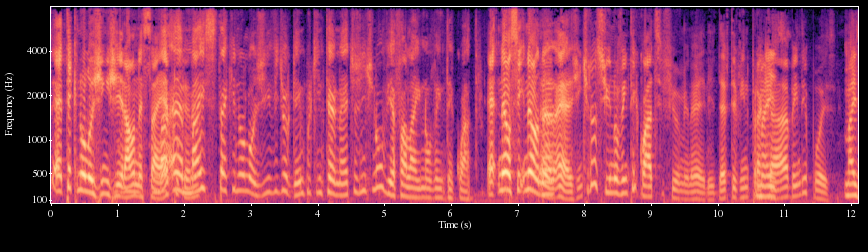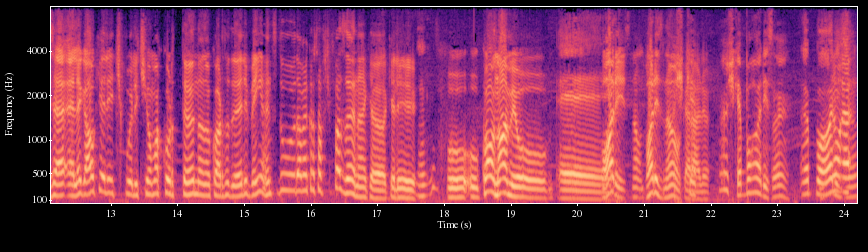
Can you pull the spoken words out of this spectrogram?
é, tecnologia em geral nessa Mas, época. É, né? mais tecnologia e videogame, porque internet a gente não ouvia falar em 94. É, não, sim, não, não é. é. a gente não assistiu em 94 esse filme, né? Ele deve ter vindo pra mas, cá bem depois. Mas é, é, legal que ele, tipo, ele tinha uma Cortana no quarto dele bem antes do, da Microsoft fazer, né? Que, é aquele. Uhum. O, o, qual é o nome? O. É. Boris? Não, Boris não, acho caralho. Que é, acho que é Boris, né? É Boris, não, é, né?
